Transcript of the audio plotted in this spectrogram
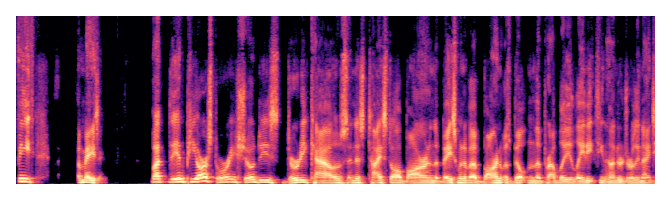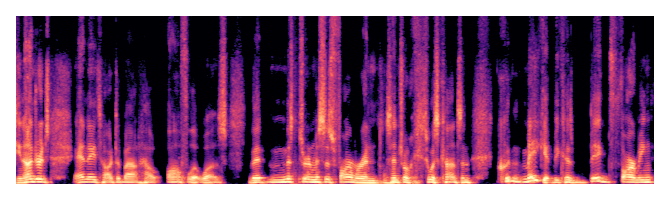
feet. Amazing. But the NPR story showed these dirty cows in this tie stall barn in the basement of a barn that was built in the probably late 1800s, early 1900s. And they talked about how awful it was that Mr. and Mrs. Farmer in central Wisconsin couldn't make it because big farming,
